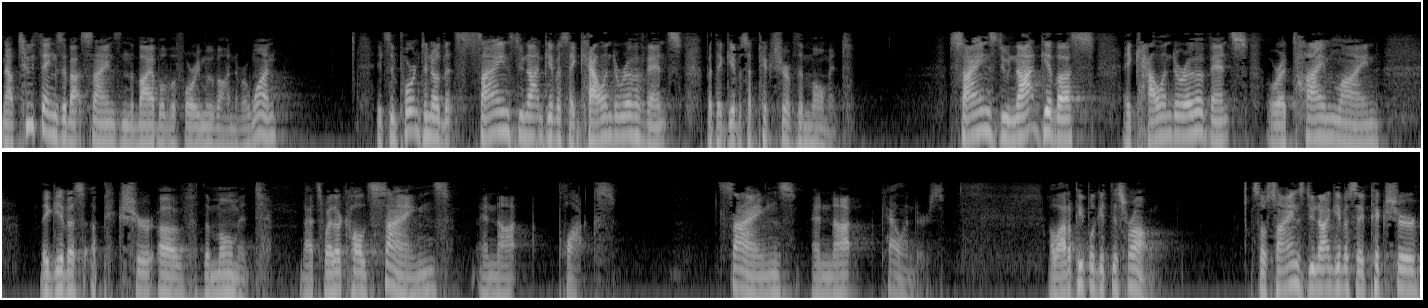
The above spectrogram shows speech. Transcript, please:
Now, two things about signs in the Bible before we move on. Number one, it's important to know that signs do not give us a calendar of events, but they give us a picture of the moment. Signs do not give us a calendar of events or a timeline, they give us a picture of the moment. That's why they're called signs and not clocks. Signs and not calendars. A lot of people get this wrong. So signs do not give us a picture,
